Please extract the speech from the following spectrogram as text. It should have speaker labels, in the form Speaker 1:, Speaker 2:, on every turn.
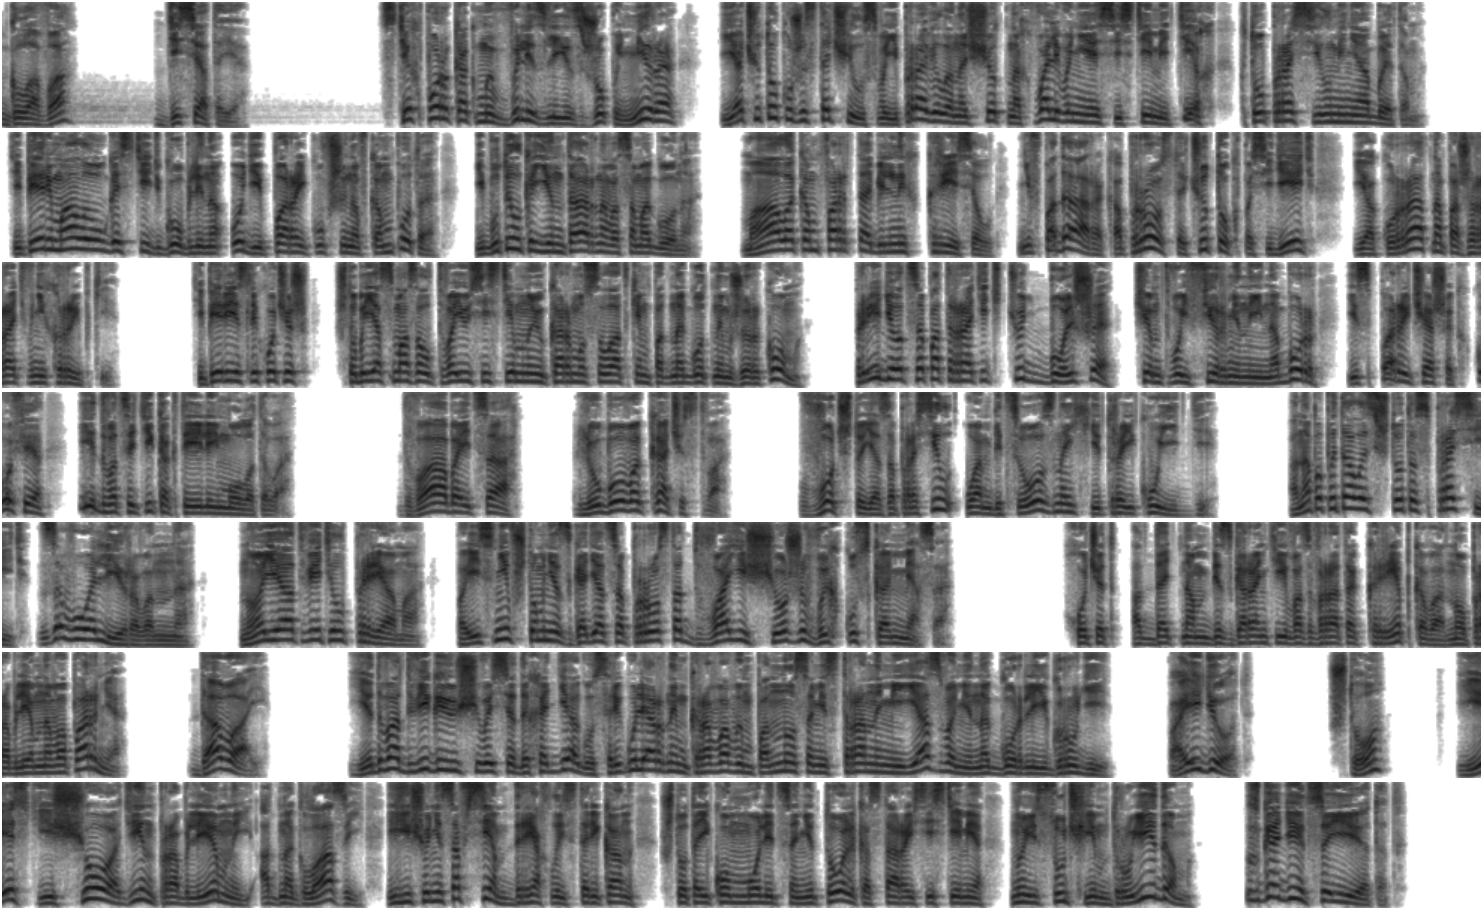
Speaker 1: Глава десятая С тех пор, как мы вылезли из жопы мира, я чуток ужесточил свои правила насчет нахваливания системе тех, кто просил меня об этом. Теперь мало угостить гоблина Оди парой кувшинов компота и бутылкой янтарного самогона. Мало комфортабельных кресел, не в подарок, а просто чуток посидеть и аккуратно пожрать в них рыбки. Теперь, если хочешь, чтобы я смазал твою системную карму сладким подноготным жирком, придется потратить чуть больше, чем твой фирменный набор из пары чашек кофе и 20 коктейлей Молотова. Два бойца, любого качества. Вот что я запросил у амбициозной хитрой Куидди. Она попыталась что-то спросить, завуалированно. Но я ответил прямо, пояснив, что мне сгодятся просто два еще живых куска мяса. Хочет отдать нам без гарантии возврата крепкого, но проблемного парня? Давай. Едва двигающегося доходягу с регулярным кровавым поносом и странными язвами на горле и груди? Пойдет. Что? Есть еще один проблемный, одноглазый и еще не совсем дряхлый старикан, что тайком молится не только старой системе, но и сучьим друидам? Сгодится и этот.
